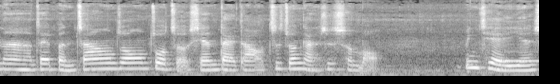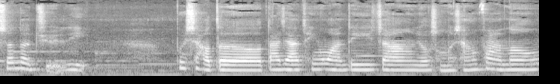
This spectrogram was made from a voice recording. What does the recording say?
那在本章中，作者先带到自尊感是什么，并且延伸的举例。不晓得大家听完第一章有什么想法呢？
